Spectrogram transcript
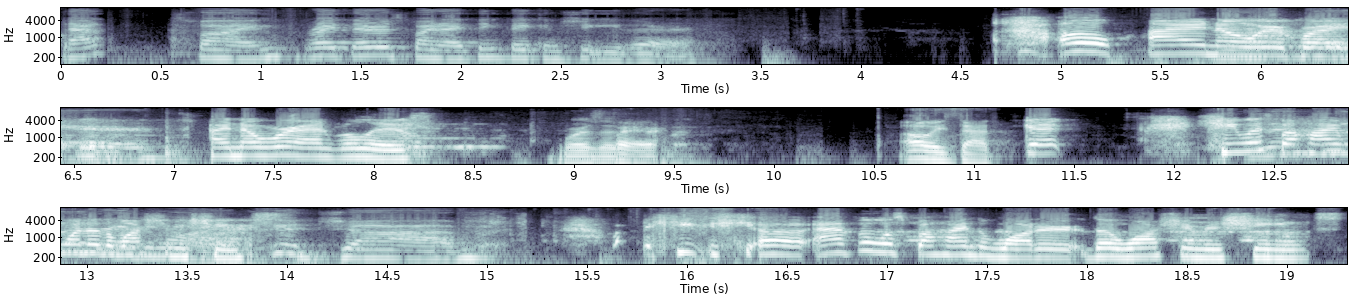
That's fine. Right there is fine. I think they can shoot you there. Oh, I know where Bryce is. There. I know where Anvil is. Where's it? where? Oh, he's dead. Get. He was And behind one of the washing one. machines. Good job. He, he uh, Anvil was behind the water, the washing machines.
